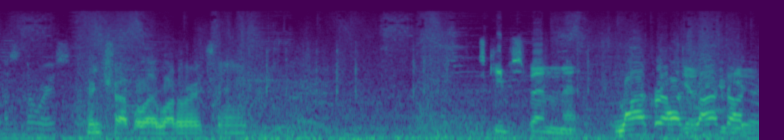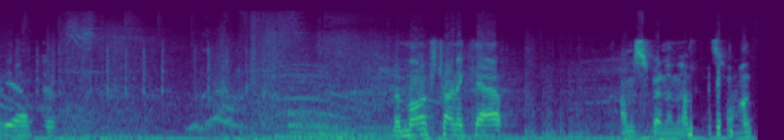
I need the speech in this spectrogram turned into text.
That's no worries. We're in trouble at Waterworks. I think. Just keep spinning it. Lock rock, Yeah, lock good rock. Yeah. The monk's trying to cap. I'm spinning them. It's fine. Monk.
